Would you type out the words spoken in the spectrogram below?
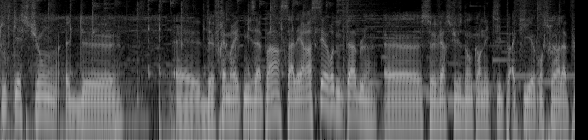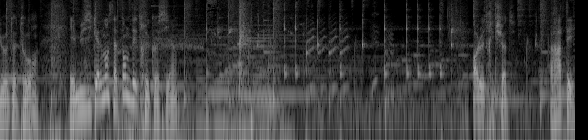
Toute question de euh, de framerate mise à part, ça a l'air assez redoutable euh, ce versus donc en équipe à qui construira la plus haute tour. Et musicalement, ça tente des trucs aussi. Hein. Oh le trickshot, raté.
